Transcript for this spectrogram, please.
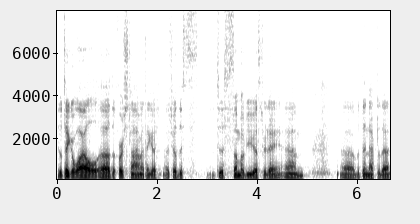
It'll take a while uh, the first time. I think I, I, showed this to some of you yesterday, um, uh, but then after that,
